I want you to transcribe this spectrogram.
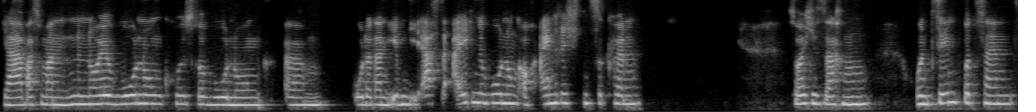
ja, was man, eine neue Wohnung, größere Wohnung ähm, oder dann eben die erste eigene Wohnung auch einrichten zu können. Solche Sachen. Und 10 Prozent,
